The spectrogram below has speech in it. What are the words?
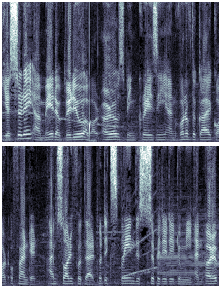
Yesterday I made a video about Arabs being crazy and one of the guy got offended. I'm sorry for that but explain this stupidity to me. An Arab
